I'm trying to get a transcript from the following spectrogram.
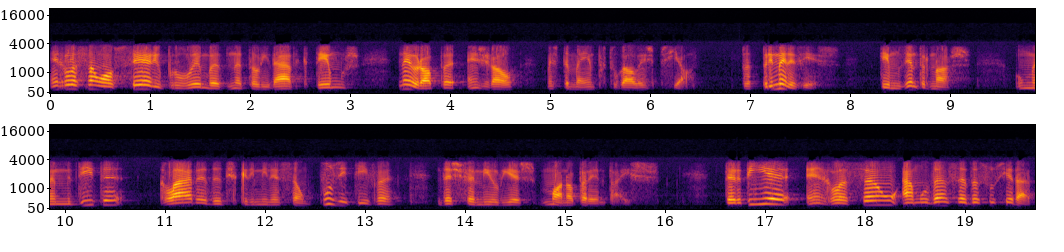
em relação ao sério problema de natalidade que temos na Europa em geral, mas também em Portugal em especial. Pela primeira vez, temos entre nós uma medida clara de discriminação positiva das famílias monoparentais. Tardia em relação à mudança da sociedade,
